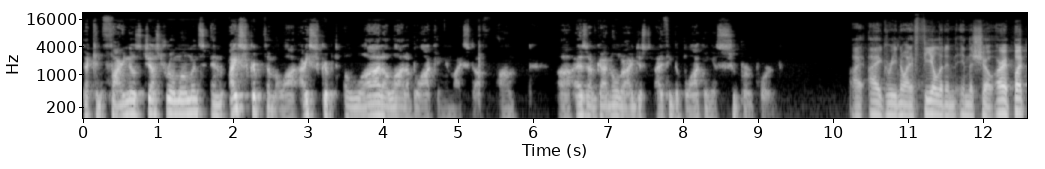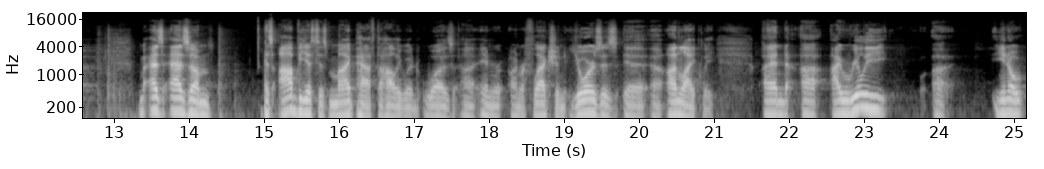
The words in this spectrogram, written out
that can find those gestural moments. And I script them a lot. I script a lot, a lot of blocking in my stuff. Um, uh, as I've gotten older, I just I think the blocking is super important. I, I agree. No, I feel it in, in the show. All right, but as as um as obvious as my path to Hollywood was uh, in on reflection, yours is uh, uh, unlikely, and uh, I really, uh, you know,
